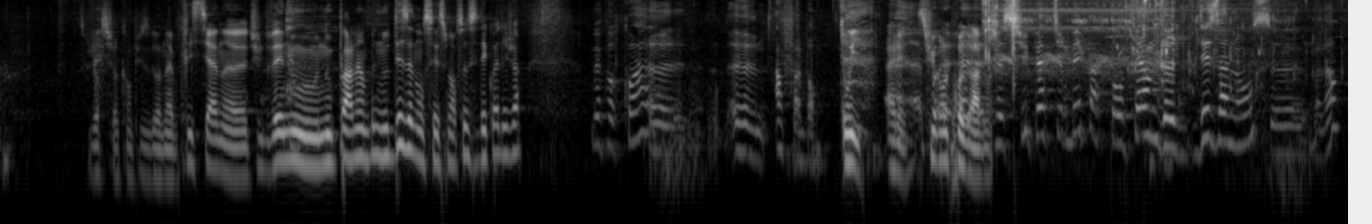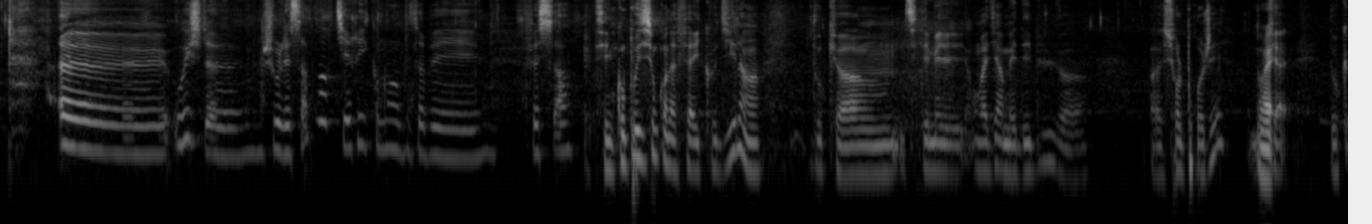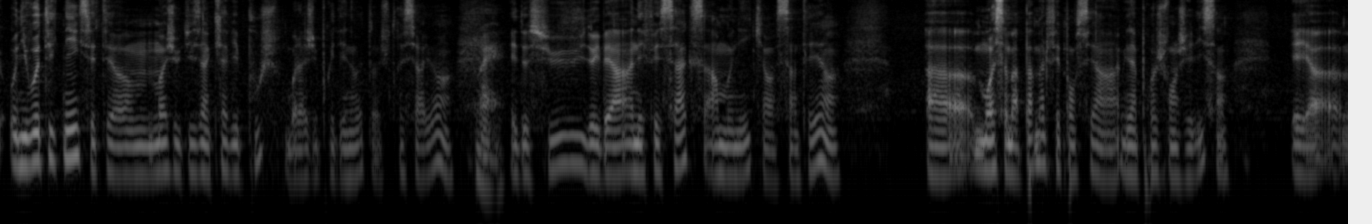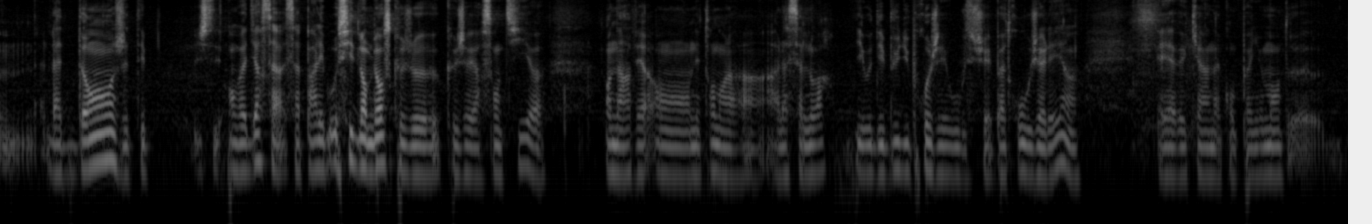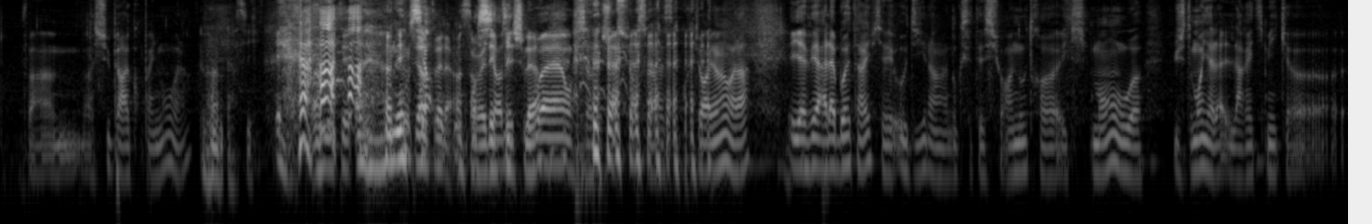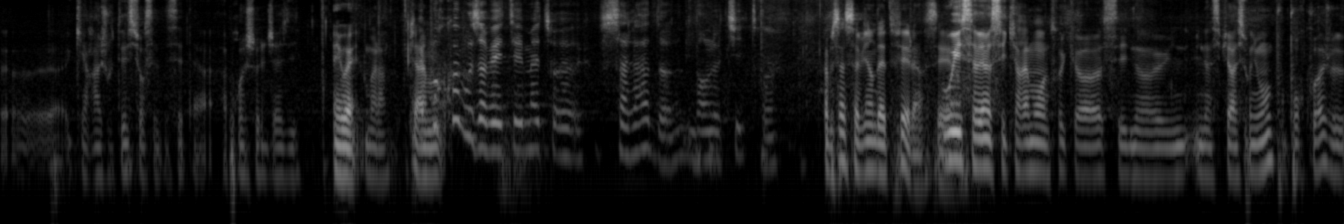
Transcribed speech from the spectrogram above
Toujours sur Campus Grenoble. Christiane, euh, tu devais nous, nous parler un peu, nous désannoncer ce morceau. C'était quoi déjà? Mais pourquoi euh, euh, Enfin bon. Oui, allez, suivons le programme. Euh, je suis perturbée par ton terme de désannonce. euh, voilà. Euh, oui, je, je voulais savoir, Thierry, comment vous avez fait ça? C'est une composition qu'on a fait avec Odile. hein. Donc, euh, c'était, mes, on va dire, mes débuts euh, euh, sur le projet. Donc, Ouais. Euh, donc, au niveau technique, c'était, euh, moi, j'ai utilisé un clavier push. Voilà, j'ai pris des notes. Je suis très sérieux. hein. Ouais. Et dessus, il y avait un effet sax harmonique, un synthé. hein. Euh, moi, ça m'a pas mal fait penser à une approche Vangelis. hein. Et euh, là-dedans, j'étais, on va dire, ça, ça parlait aussi de l'ambiance que, je, que j'avais ressentie euh, en, en étant dans la, à la salle noire et au début du projet où je savais pas trop où j'allais. et avec un accompagnement de. Enfin, un super accompagnement, voilà. Ouais, merci. On était- on était entre là, on se s'envoyait des sert petites fleurs. Ouais, on se sert des chaussures, ça, ça coûte rien, voilà. Et il y avait à la boîte à rythme, il y avait Odile, hein, donc c'était sur un autre euh, équipement où euh, justement il y a la, la rythmique euh, qui est rajoutée sur cette, cette, approche jazzy. Et ouais, Voilà. carrément. Pourquoi vous avez été mettre salade dans le titre? Comme ça, ça vient d'être fait là. C'est- Oui, ça vient- c'est carrément un truc, euh, c'est une, une- une inspiration du moment. Pour, pourquoi? Je...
